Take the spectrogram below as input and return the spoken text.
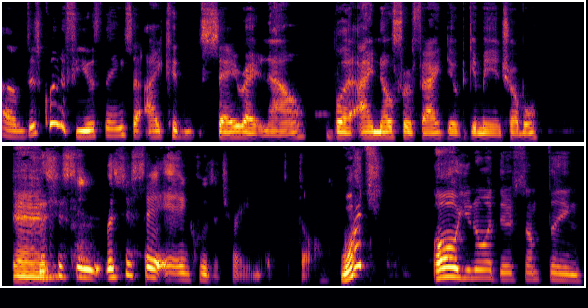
um, there's quite a few things that I could say right now, but I know for a fact it would get me in trouble. And let's just say let's just say it includes a train. What? Oh, you know what? There's something.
